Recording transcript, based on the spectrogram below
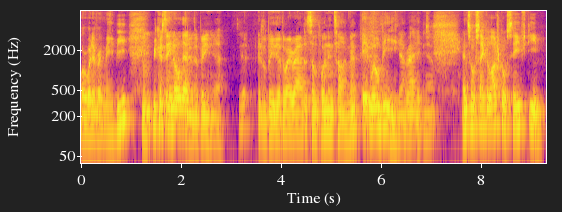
Or whatever it may be, mm-hmm. because they know that yeah, be, yeah it'll be the other way around at some point in time. Yeah? It will be, yeah. right? Yeah. And so psychological safety,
